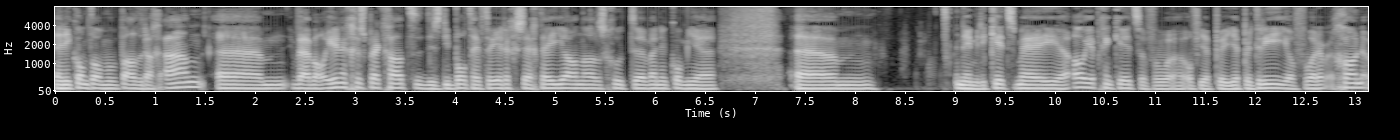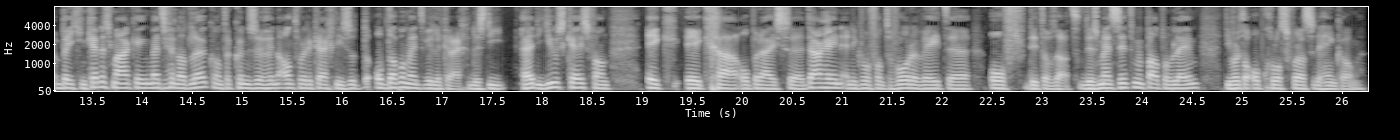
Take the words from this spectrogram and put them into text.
En die komt op een bepaalde dag aan. Ehm, we hebben al eerder een gesprek gehad. Dus die bot heeft er eerder gezegd... hey Jan, alles goed, eh, wanneer kom je... Ehm, Neem je de kids mee? Eh, oh, je hebt geen kids. Of, of je, hebt, je hebt er drie. Of whatever. Gewoon een beetje een kennismaking. Mensen vinden dat leuk, want dan kunnen ze hun antwoorden krijgen die ze op dat moment willen krijgen. Dus die, hè, die use case van: ik, ik ga op reis eh, daarheen en ik wil van tevoren weten of dit of dat. Dus mensen zitten met een bepaald probleem, die wordt al opgelost voordat ze erheen komen.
